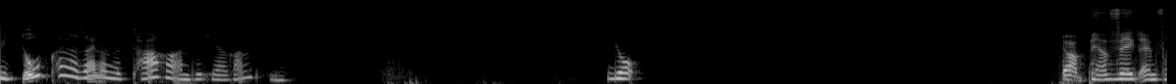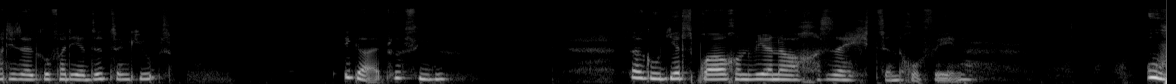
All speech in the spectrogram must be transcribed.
Wie doof kann er sein und eine Tara an sich heranziehen? Ja. Ja, perfekt. Einfach dieser Griff hat jetzt 17 Cubes. Egal, plus 7. So gut, jetzt brauchen wir noch 16 Trophäen. Uff.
